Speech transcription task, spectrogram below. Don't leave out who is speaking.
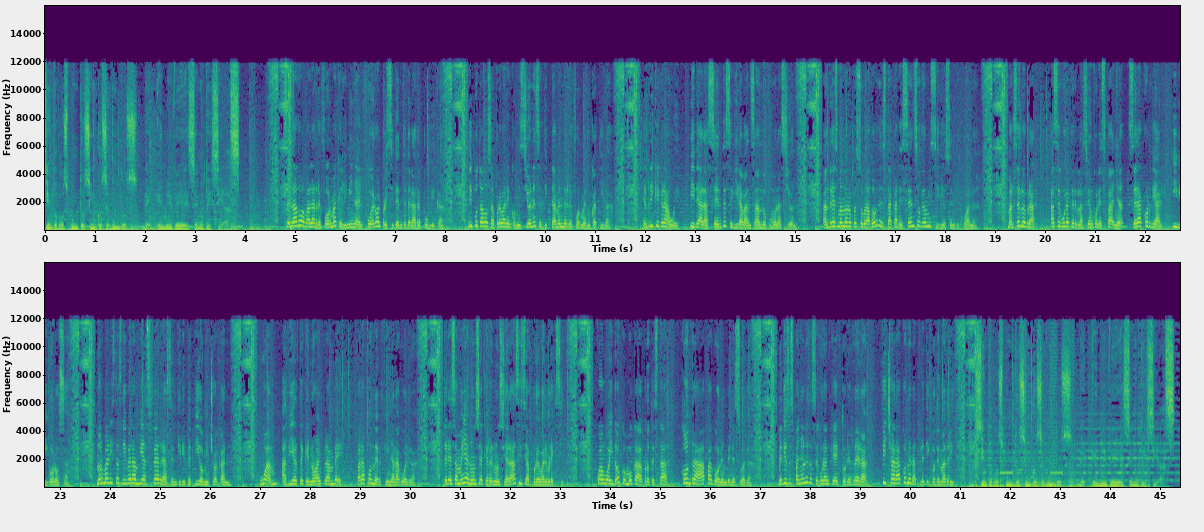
Speaker 1: 102.5 segundos de MBS Noticias.
Speaker 2: Senado avala reforma que elimina el fuero al presidente de la República. Diputados aprueban en comisiones el dictamen de reforma educativa. Enrique Graue pide a la CENTE seguir avanzando como nación. Andrés Manuel López Obrador destaca descenso de homicidios en Tijuana. Marcelo Ebrard asegura que relación con España será cordial y vigorosa. Normalistas liberan vías férreas en Tiripetío, Michoacán. UAM advierte que no hay plan B para poner fin a la huelga. Teresa May anuncia que renunciará si se aprueba el Brexit. Juan Guaidó convoca a protestar contra apagón en Venezuela. Medios españoles aseguran que Héctor Herrera fichará con el Atlético de Madrid.
Speaker 1: 102.5 segundos de MBS Noticias.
